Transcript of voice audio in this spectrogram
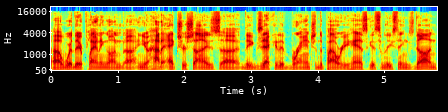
uh, where they're planning on, uh, you know, how to exercise uh, the executive branch and the power he has to get some of these things done,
